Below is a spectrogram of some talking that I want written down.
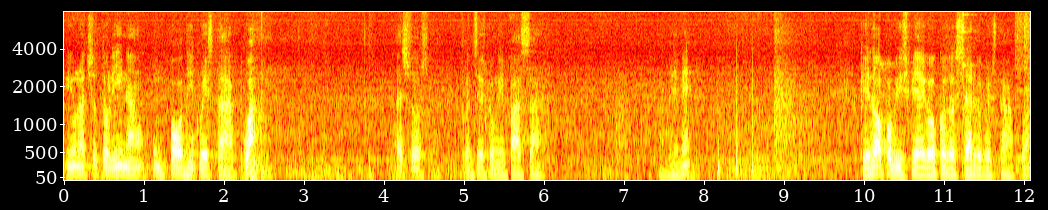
in una ciotolina un po' di questa acqua Adesso Francesco mi passa, va bene, che dopo vi spiego cosa serve quest'acqua. A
